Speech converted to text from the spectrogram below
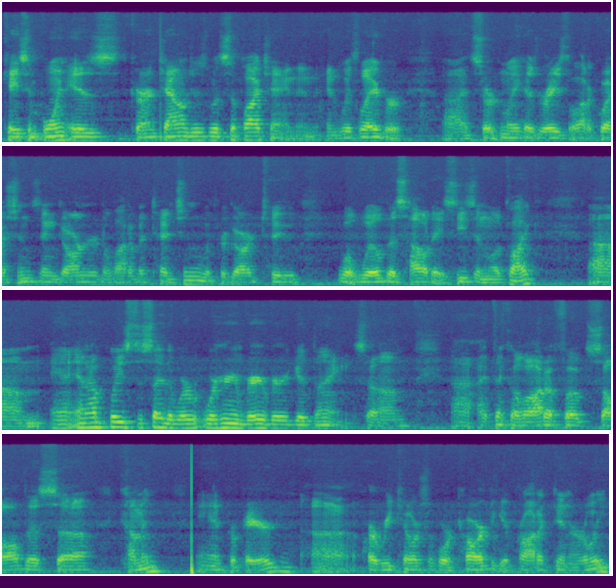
case in point is current challenges with supply chain and, and with labor. Uh, it certainly has raised a lot of questions and garnered a lot of attention with regard to what will this holiday season look like. Um, and, and, I'm pleased to say that we're, we're hearing very, very good things. Um, I think a lot of folks saw this uh, coming and prepared. Uh, our retailers have worked hard to get product in early.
